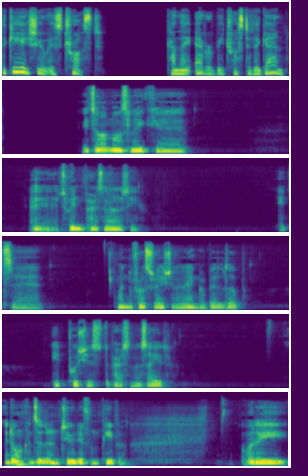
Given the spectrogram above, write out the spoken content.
The key issue is trust. Can they ever be trusted again? It's almost like uh, a, a, twin personality. It's uh, when the frustration and anger builds up, it pushes the person aside. I don't consider them two different people. What I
